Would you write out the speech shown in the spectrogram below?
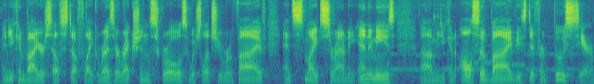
And you can buy yourself stuff like Resurrection Scrolls, which lets you revive and smite surrounding enemies. Um, you can also buy these different boosts here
